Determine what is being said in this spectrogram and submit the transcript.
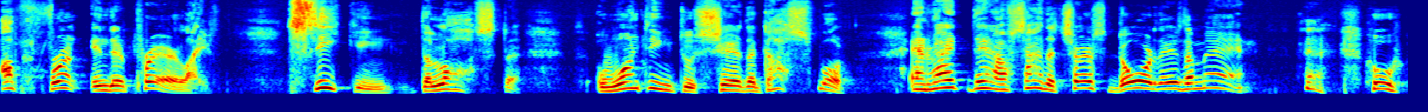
up front in their prayer life, seeking the lost, wanting to share the gospel. And right there outside the church door, there's a man who,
